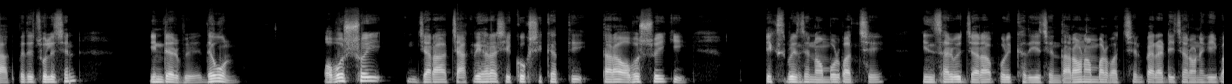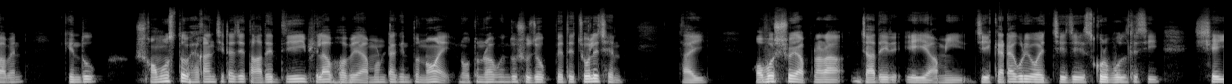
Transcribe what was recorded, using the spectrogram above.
ডাক পেতে চলেছেন ইন্টারভিউয়ে দেখুন, অবশ্যই যারা চাকরিহারা শিক্ষক, শিক্ষার্থী, তারা অবশ্যই কি এক্সপিরিয়েন্সের নম্বর পাচ্ছে। ইন সার্ভিস যারা পরীক্ষা দিয়েছেন, তারাও নাম্বার পাচ্ছেন প্যারা টিচার অনেকেই পাবেন। কিন্তু সমস্ত ভ্যাকান্সিটা যে তাদের দিয়েই ফিল আপ হবে, এমনটা কিন্তু নয়। নতুনরাও কিন্তু সুযোগ পেতে চলেছেন। তাই অবশ্যই আপনারা যাদের এই আমি যে ক্যাটাগরি ওয়াইজ যে যে স্কোর বলতেছি, সেই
